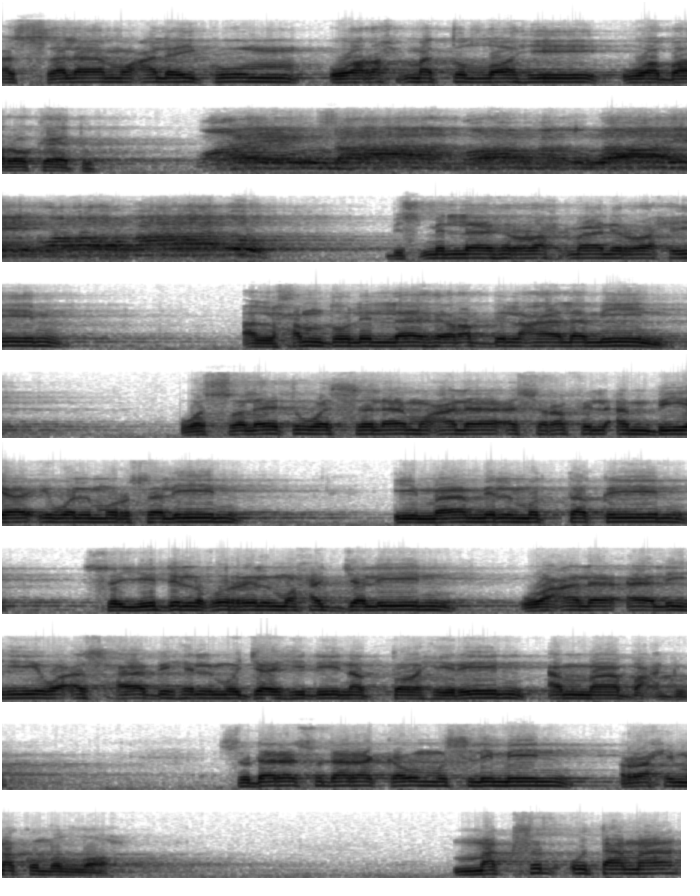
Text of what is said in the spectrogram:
السلام عليكم ورحمة الله وبركاته. وعليكم السلام ورحمة الله وبركاته. بسم الله الرحمن الرحيم. الحمد لله رب العالمين. والصلاة والسلام على أشرف الأنبياء والمرسلين إمام المتقين المتقين سيد الغر المحجلين وعلى آله وأصحابه المجاهدين الطاهرين أما بعد Saudara-saudara kaum muslimin rahimakumullah Maksud utama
